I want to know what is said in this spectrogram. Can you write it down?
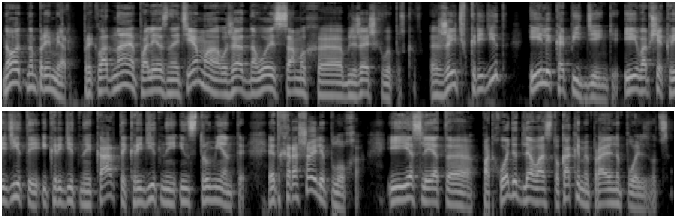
Ну вот, например, прикладная полезная тема уже одного из самых э, ближайших выпусков. Жить в кредит или копить деньги. И вообще кредиты и кредитные карты, кредитные инструменты – это хорошо или плохо? И если это подходит для вас, то как ими правильно пользоваться?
